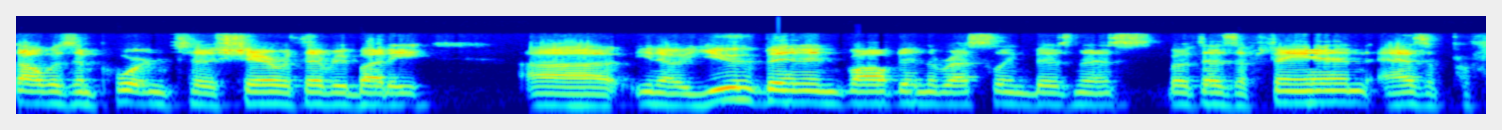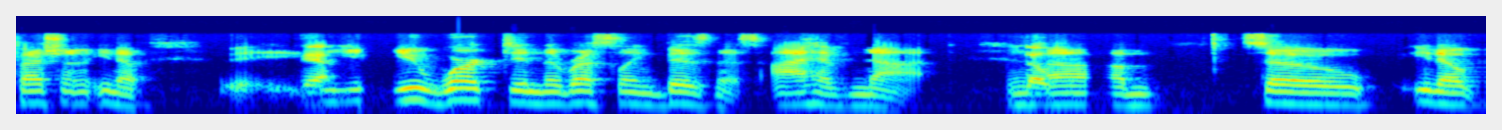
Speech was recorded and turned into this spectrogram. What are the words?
thought was important to share with everybody. Uh, you know, you have been involved in the wrestling business both as a fan, as a professional. You know, yeah. you, you, worked in the wrestling business. I have not. No. Nope. Um, so you know,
